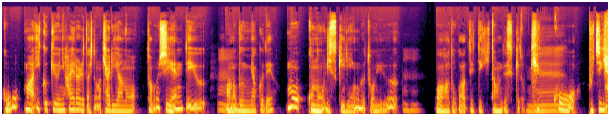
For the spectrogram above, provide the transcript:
こうまあ育休に入られた人のキャリアの多分支援っていううん。あの文脈でもこのリスキリングといううんワードが出てきたんですけど、ね。結構ブチギレ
